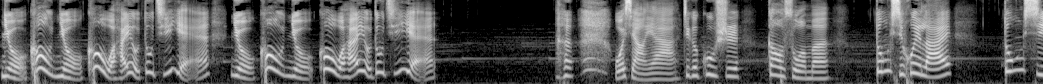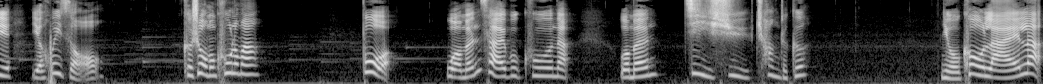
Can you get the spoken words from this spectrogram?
纽扣，纽扣，我还有肚脐眼。纽扣，纽扣，我还有肚脐眼。我想呀，这个故事告诉我们：东西会来，东西也会走。可是我们哭了吗？不，我们才不哭呢。我们继续唱着歌。纽扣来了，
